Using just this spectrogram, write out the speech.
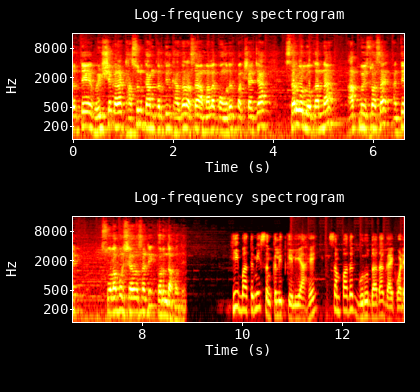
तर ते भविष्यकाळात ठासून काम करतील खासदार असं आम्हाला काँग्रेस पक्षाच्या सर्व लोकांना आत्मविश्वास आहे आणि ते सोलापूर शहरासाठी करून दाखवते ही बातमी संकलित केली आहे संपादक गुरुदादा गायकवाड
